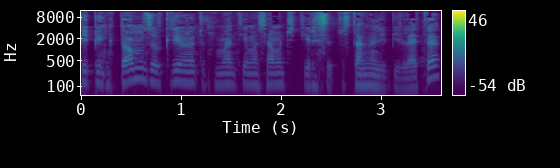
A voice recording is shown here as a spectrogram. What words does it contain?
Пипинг Том. За откриването в момента има само 40 останали билета.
